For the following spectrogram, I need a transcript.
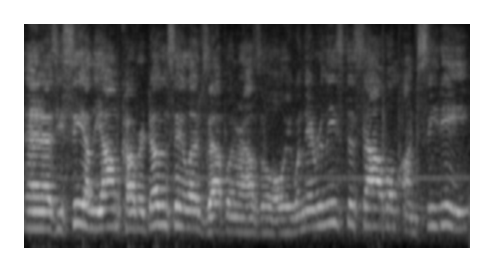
And as you see on the album cover, it doesn't say Led Zeppelin or House of the Holy. When they released this album on CD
